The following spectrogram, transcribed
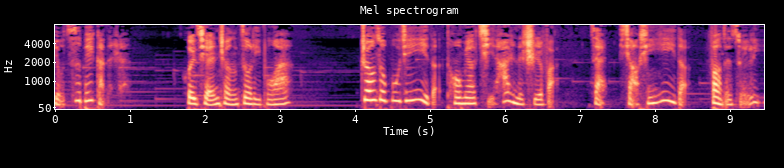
有自卑感的人会全程坐立不安，装作不经意的偷瞄其他人的吃法，再小心翼翼的放在嘴里。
